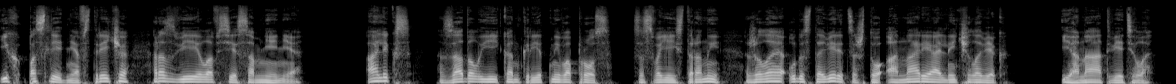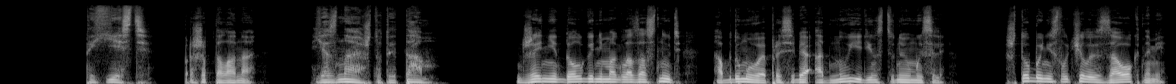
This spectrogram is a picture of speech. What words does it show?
их последняя встреча развеяла все сомнения. Алекс задал ей конкретный вопрос, со своей стороны, желая удостовериться, что она реальный человек. И она ответила. «Ты есть», – прошептала она. «Я знаю, что ты там». Дженни долго не могла заснуть, обдумывая про себя одну единственную мысль. Что бы ни случилось за окнами,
